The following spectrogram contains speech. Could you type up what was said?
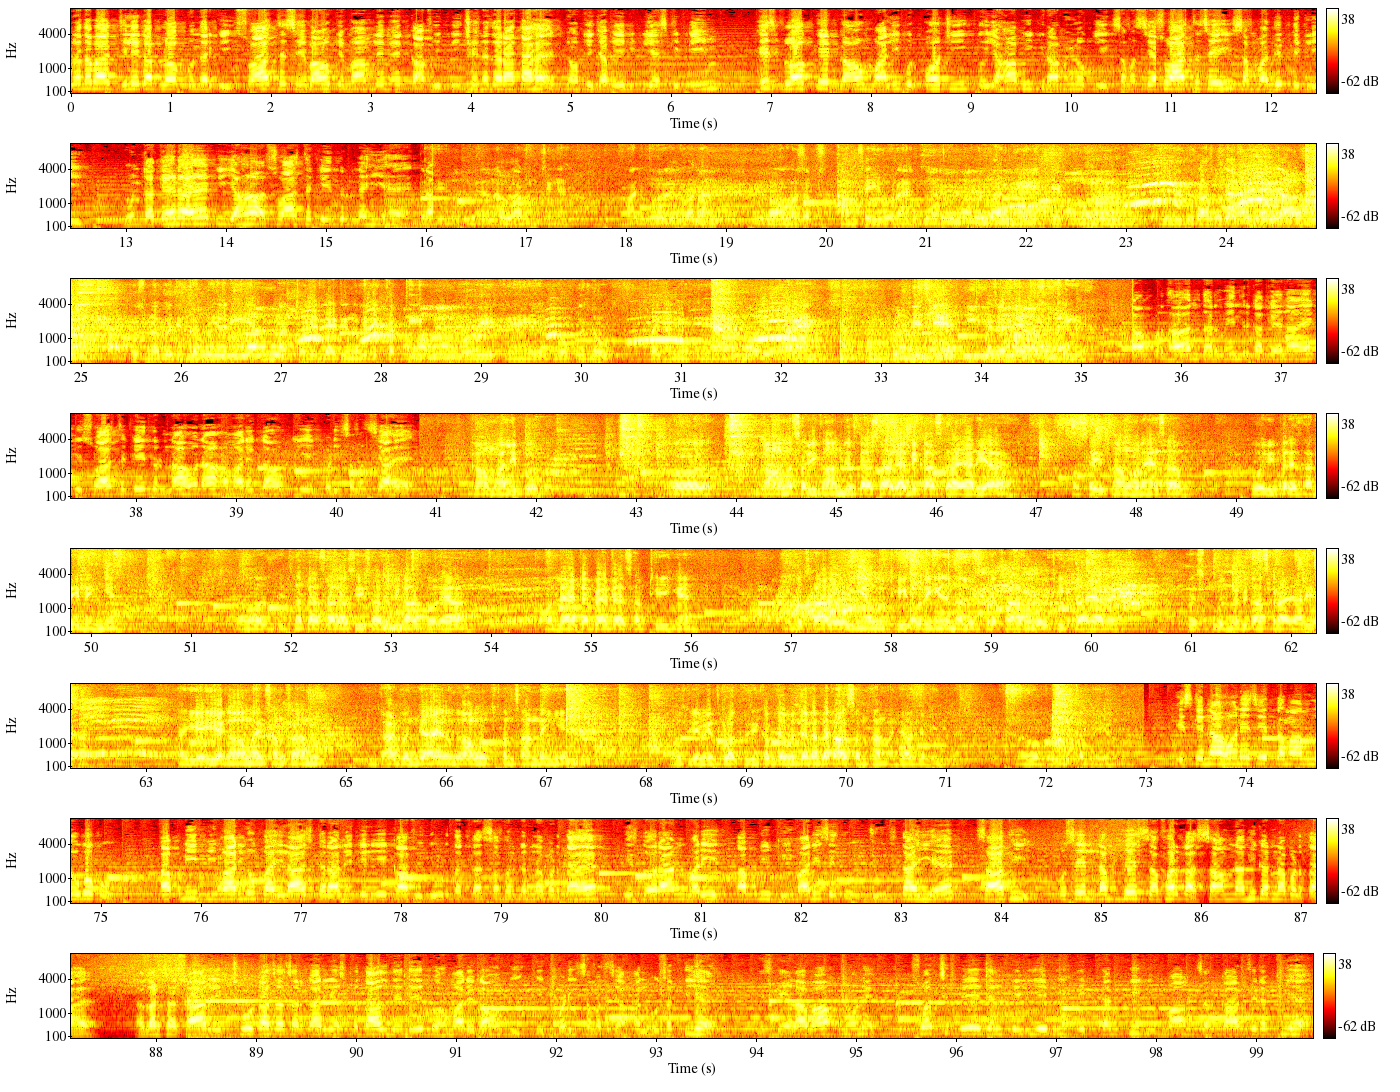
मुरादाबाद ज़िले का ब्लॉक कुंदर की स्वास्थ्य सेवाओं के मामले में काफ़ी पीछे नज़र आता है, क्योंकि जब एबीपीएस की टीम इस ब्लॉक के गाँव मालीपुर पहुँची तो यहाँ भी ग्रामीणों की एक समस्या स्वास्थ्य से ही संबंधित निकली। उनका कहना है कि यहाँ स्वास्थ्य केंद्र नहीं है। मेरा नाम राहुल सिंह है। मालीपुर रहने वाला हूँ। गाँव में सब काम सही हो रहे हैं। नहीं है एक जो भी विकास हो है तो उसमें कोई दिक्कत नहीं आ रही है। आज थोड़ी लैट्रिनों की दिक्कत थी वो भी लोग कुछ लोग अ, आ रहे हैं। तो इसलिए तो सही है। ग्राम प्रधान धर्मेंद्र का कहना है कि स्वास्थ्य केंद्र न होना हमारे गाँव की एक बड़ी समस्या है। गाँव मालीपुर और गाँव में सभी काम जो पैसा आ रहा है विकास कराया जा रहा है और सही काम हो रहे हैं सब कोई भी परेशानी नहीं है। और जितना पैसा आ रहा है उसी हिसाब से विकास हो रहा है। और लाइट पैटर सब ठीक हैं। जो खराब हो रही हैं वो ठीक हो रही हैं जो नल थोड़े खराब है वो भी ठीक कराया जा रहे हैं। और स्कूल में विकास कराया जा रहा है। हाँ, ये ये गाँव में एक शमशान घाट बन जाए गाँव में शमशान नहीं है। और उसकी ज़मीन थोड़ा किसी कब्जा वब्जा कर रखा और शमशान बन जाओ ज़मीन में। और वो कोई दिक्कत नहीं है। इसके ना होने से तमाम लोगों को अपनी बीमारियों का इलाज कराने के लिए काफ़ी दूर तक का सफ़र करना पड़ता है। इस दौरान मरीज़ अपनी बीमारी से तो जूझता ही है साथ ही उसे लंबे सफ़र का सामना भी करना पड़ता है। अगर सरकार एक छोटा सा सरकारी अस्पताल दे दे तो हमारे गाँव की एक बड़ी समस्या हल हो सकती है। इसके अलावा उन्होंने स्वच्छ पेयजल के लिए भी एक टंकी की मांग सरकार से रखी है।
